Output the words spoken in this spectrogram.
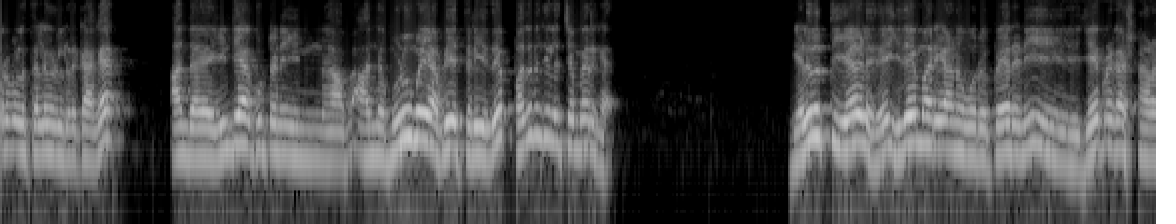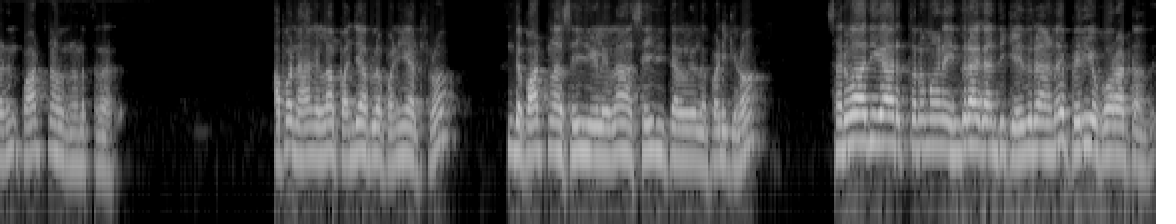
பிரபல தலைவர்கள் இருக்காங்க. அந்த இந்தியா கூட்டணியின் அந்த முழுமை அப்படியே தெரியுது. பதினஞ்சு லட்சம் பேருங்க. எழுபத்தி ஏழு இதே மாதிரியான ஒரு பேரணி ஜெயபிரகாஷ் நாராயணன் பாட்னாவில் நடத்துறாரு. அப்போ நாங்கெல்லாம் பஞ்சாப்ல பணியாற்றுறோம். இந்த பாட்னா செய்திகளெல்லாம் செய்தித்தாள்களில் படிக்கிறோம். சர்வாதிகாரத்தனமான இந்திரா காந்திக்கு எதிரான பெரிய போராட்டம் அது.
